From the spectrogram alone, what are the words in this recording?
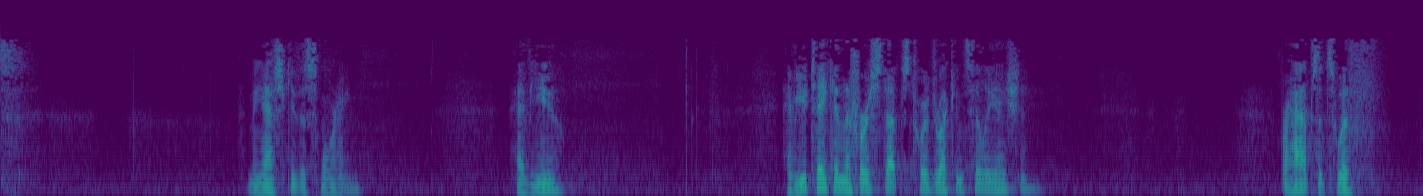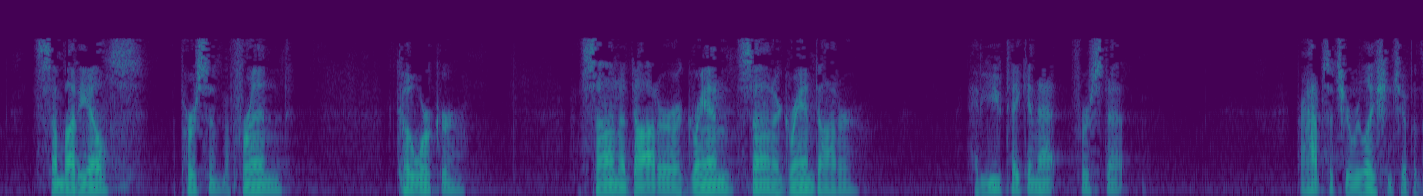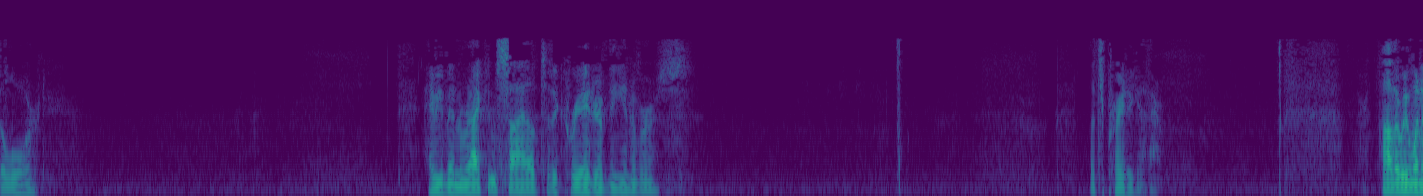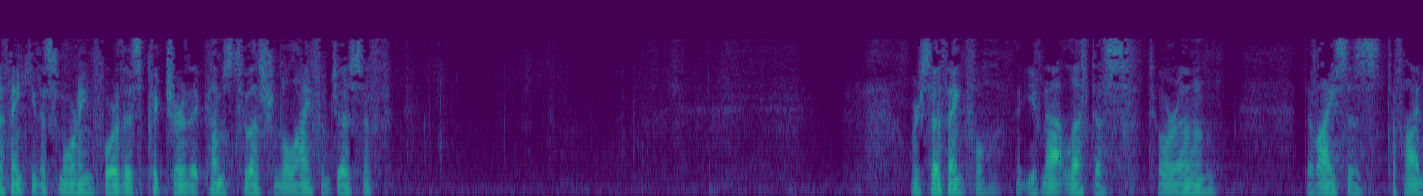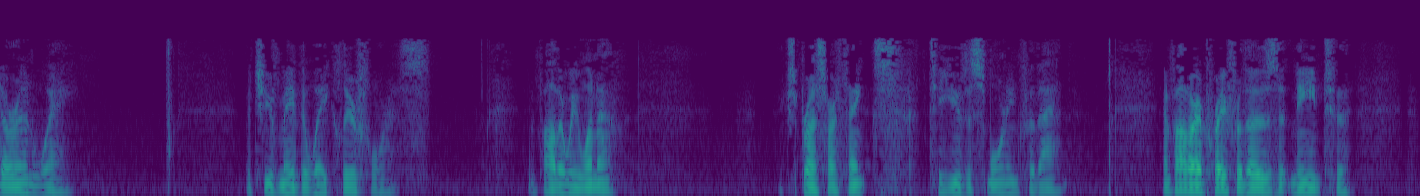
Let me ask you this morning. Have you? Have you taken the first steps towards reconciliation? Perhaps it's with somebody else, a person, a friend, a coworker, a son, a daughter, a grandson, a granddaughter. Have you taken that first step? Perhaps it's your relationship with the Lord. Have you been reconciled to the Creator of the universe? Let's pray together. Father, we want to thank you this morning for this picture that comes to us from the life of Joseph. We're so thankful that you've not left us to our own devices to find our own way. But you've made the way clear for us. And Father, we want to express our thanks to you this morning for that. And Father, I pray for those that need to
